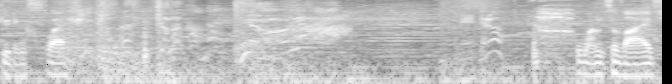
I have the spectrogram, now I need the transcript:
shooting Slash. One survived.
